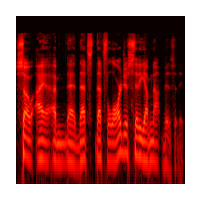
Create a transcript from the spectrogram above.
So I, I'm that, that's that's the largest city I've not visited.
